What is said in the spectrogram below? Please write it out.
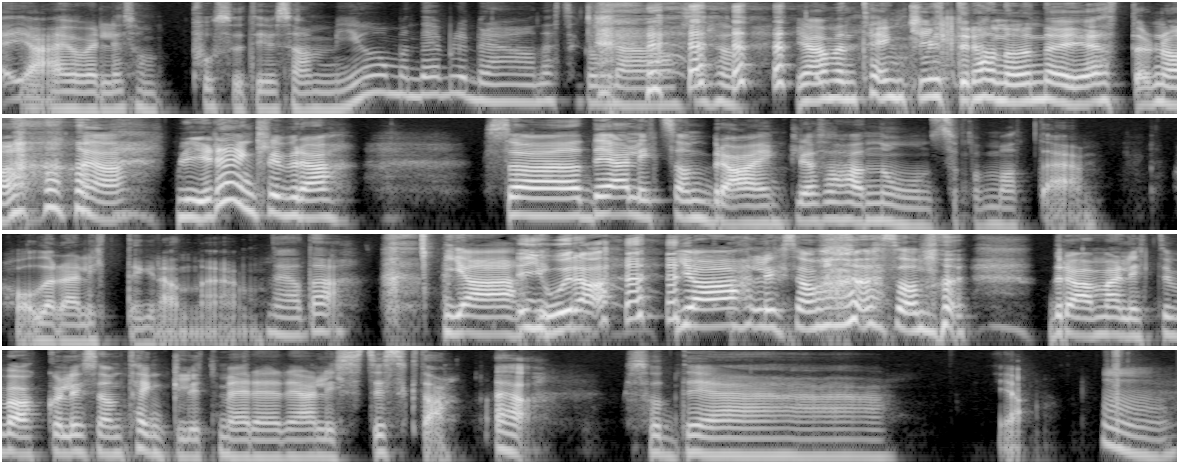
jeg er jo veldig sånn positiv sånn Jo, men det blir bra, og dette går bra. Så sånn, ja, men tenk litt nøye etter nå. ja. Blir det egentlig bra? Så det er litt sånn bra, egentlig, å ha noen som på en måte holder deg lite grann eh, Nede. Ja, I jorda. ja, liksom sånn Dra meg litt tilbake og liksom tenke litt mer realistisk, da. Ja. Så det Mm.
